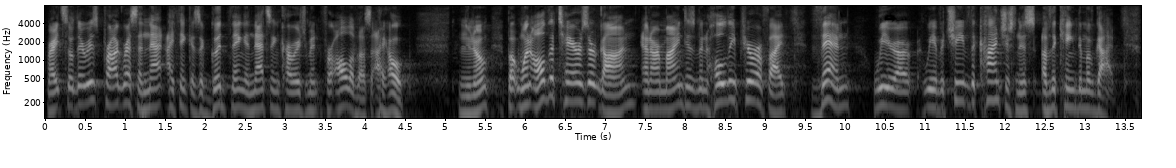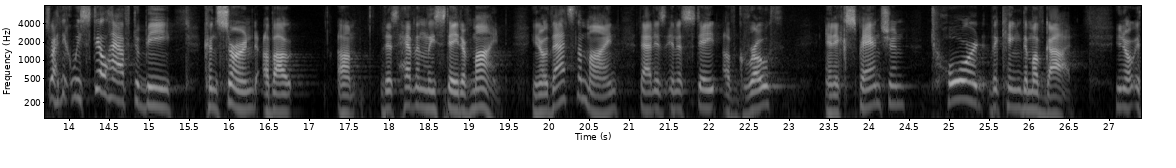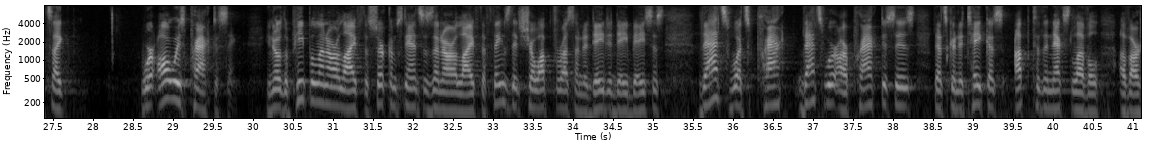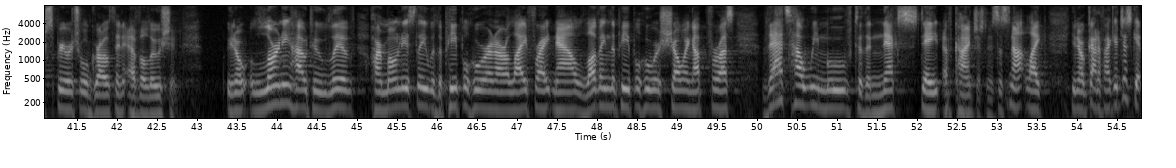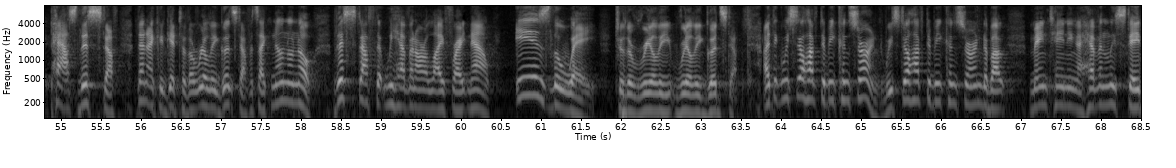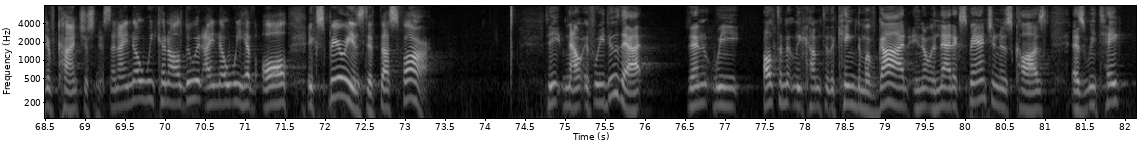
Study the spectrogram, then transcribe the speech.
right? So there is progress, and that I think is a good thing, and that's encouragement for all of us. I hope. You know? But when all the tares are gone and our mind has been wholly purified, then we, are, we have achieved the consciousness of the kingdom of God. So I think we still have to be concerned about um, this heavenly state of mind. You know, that's the mind that is in a state of growth and expansion toward the kingdom of God. You know, it's like we're always practicing. You know, the people in our life, the circumstances in our life, the things that show up for us on a day to day basis, that's, what's prac- that's where our practice is that's going to take us up to the next level of our spiritual growth and evolution you know, learning how to live harmoniously with the people who are in our life right now, loving the people who are showing up for us. That's how we move to the next state of consciousness. It's not like, you know, God, if I could just get past this stuff, then I could get to the really good stuff. It's like, no, no, no. This stuff that we have in our life right now is the way to the really, really good stuff. I think we still have to be concerned. We still have to be concerned about maintaining a heavenly state of consciousness. And I know we can all do it. I know we have all experienced it thus far. See, now, if we do that, then we ultimately come to the kingdom of God, you know, and that expansion is caused as we take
